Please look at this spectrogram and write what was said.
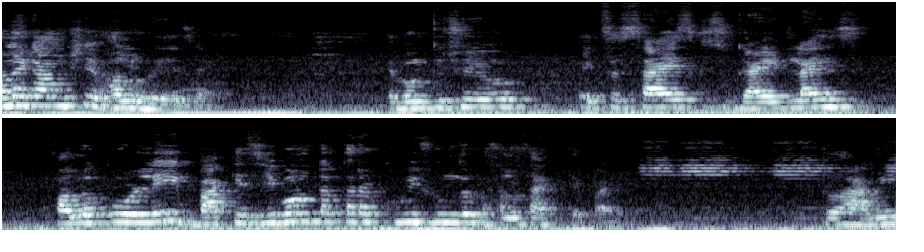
অনেকাংশে ভালো হয়ে যায়। এবং কিছু এক্সারসাইজ কিছু গাইডলাইন্স ফলো করলেই বাকি জীবনটা তারা খুবই সুন্দর ভালো থাকতে পারে। তো আমি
